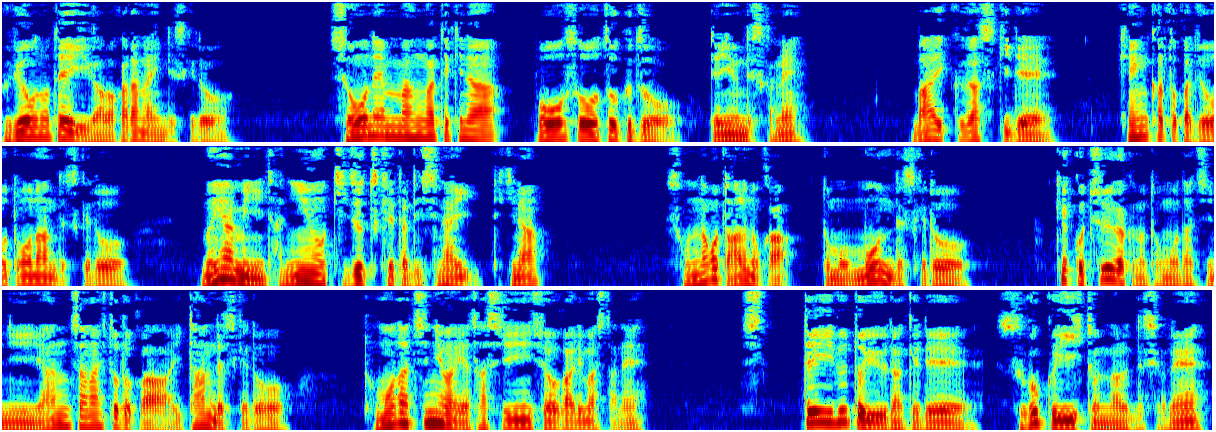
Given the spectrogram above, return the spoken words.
不良の定義がわからないんですけど、少年漫画的な暴走族像って言うんですかね。バイクが好きで、喧嘩とか上等なんですけど、むやみに他人を傷つけたりしない的なそんなことあるのか？とも思うんですけど、結構中学の友達にやんちゃな人とかいたんですけど、友達には優しい印象がありましたね。知っているというだけですごくいい人になるんですよね。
